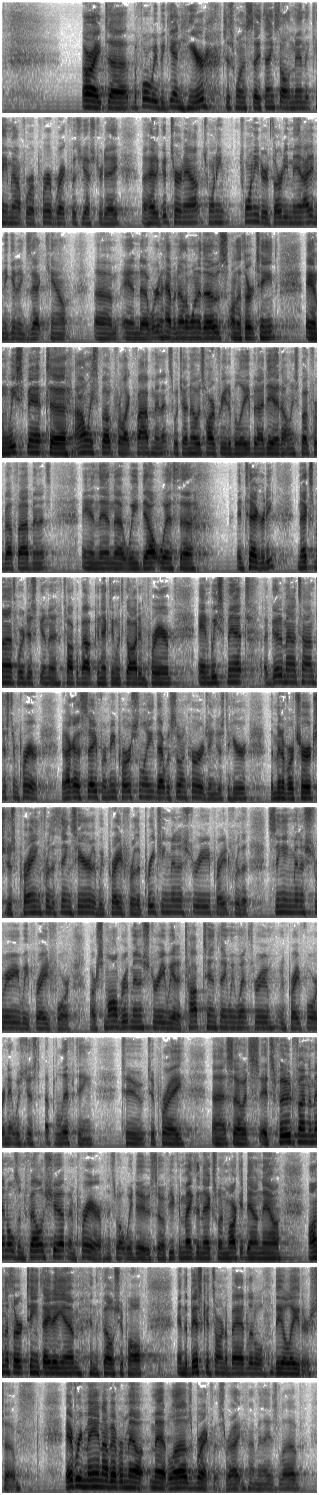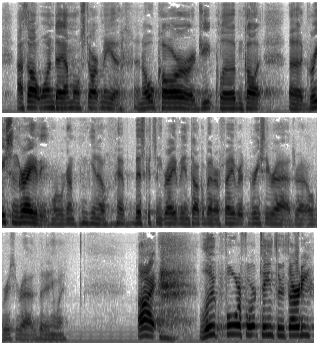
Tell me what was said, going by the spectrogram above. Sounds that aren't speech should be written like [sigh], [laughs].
all right, uh, before we begin here, just want to say thanks to all the men that came out for our prayer breakfast yesterday. I had a good turnout 20, 20 to 30 men. I didn't get an exact count. Um, and uh, we're going to have another one of those on the 13th. And we spent, uh, I only spoke for like five minutes, which I know is hard for you to believe, but I did. I only spoke for about five minutes. And then uh, we dealt with uh, integrity. Next month, we're just going to talk about connecting with God in prayer. And we spent a good amount of time just in prayer. And I got to say, for me personally, that was so encouraging just to hear the men of our church just praying for the things here. We prayed for the preaching ministry, prayed for the singing ministry, we prayed for our small group ministry. We had a top 10 thing we went through and prayed for, and it was just uplifting to, to pray. Uh, so it's, it's food, fundamentals, and fellowship and prayer. That's what we do. So if you can make the next one, mark it down now on the 13th, 8 a.m. in the fellowship hall. And the biscuits aren't a bad little deal either. So every man I've ever met, met loves breakfast, right? I mean, they just love. I thought one day I'm going to start me a, an old car or a Jeep club and call it uh, Grease and Gravy, where we're going to, you know, have biscuits and gravy and talk about our favorite greasy rides, right? Old greasy rides. But anyway. All right, Luke 4 14 through 30,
